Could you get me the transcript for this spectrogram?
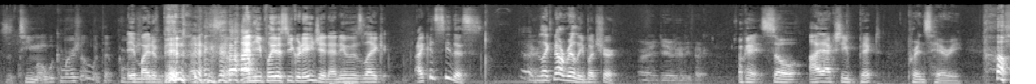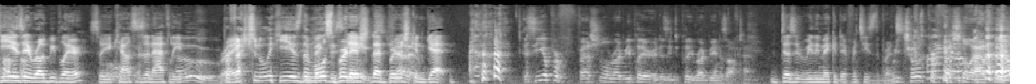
Is it a T-Mobile commercial? What type of commercial it might have been. I think so. and he played a secret agent, and he was like, I could see this. Like not really, but sure. All right, David, who do you pick? Okay, so I actually picked Prince Harry. He is a rugby player, so he counts oh. as an athlete. Ooh. Right? Professionally, He is the He most British games. that British Shout can out. get. Is he a professional rugby player, or does he play rugby in his off time? Does it really make a difference? He's the prince. We prince. chose Kind professional of. athlete No, it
